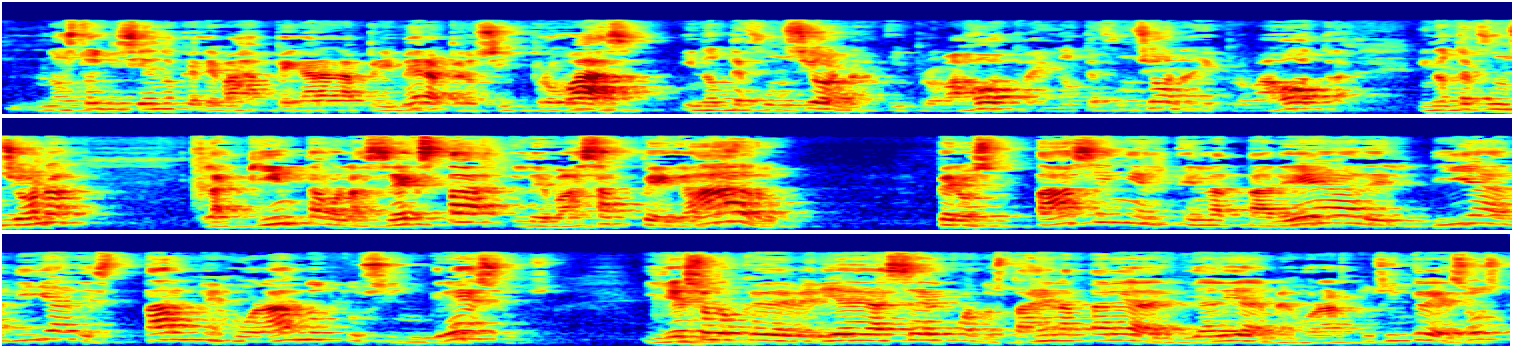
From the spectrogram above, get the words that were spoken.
No estoy diciendo que le vas a pegar a la primera, pero si probás y no te funciona, y probás otra, y no te funciona, y probás otra, y no te funciona, la quinta o la sexta le vas a pegar. Pero estás en, en la tarea del día a día de estar mejorando tus ingresos y eso es lo que debería de hacer cuando estás en la tarea del día a día de mejorar tus ingresos,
